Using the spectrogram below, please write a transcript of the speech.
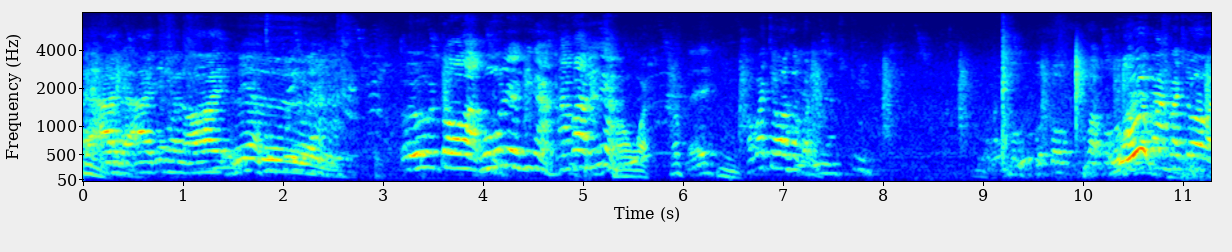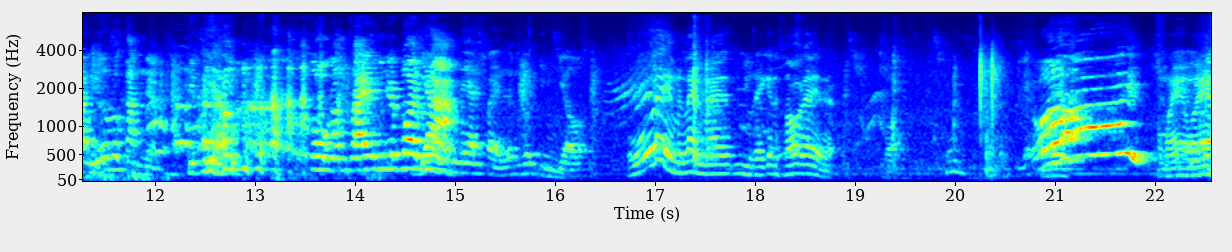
เดี๋ยวอายเดี๋ยวอายเด็กมาหน่อยเรื่อยเออเออจออะรู้เนี่ยจริงอะห้าบ้านนี่เนี่ยเอาว่ะเขาว่าจอสมบัติ โตแบบโอ้ยบ้านว่าจอวันนี้เยอะแล้วกันเนี่ยคิดเดียวโตกันไซมีเรียบร้อยมั้ย่ายงเรียนไปเรื่องเรื่องกินเดียวโอ้ย มันแล่นมาอยู่ในกระซ้อได้เนี่ยโอ้ยทำไมเอาไว้แค่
